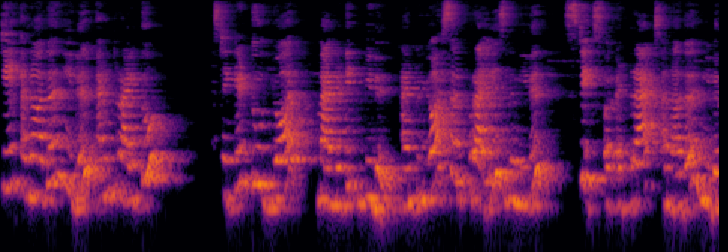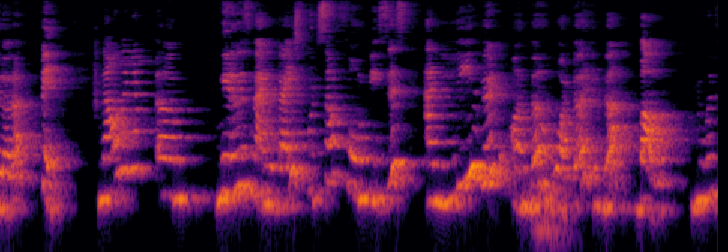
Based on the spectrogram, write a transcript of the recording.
take another needle and try to stick it to your magnetic needle and to your surprise the needle sticks or attracts another needle or a pin. Now when your um, needle is magnetized, put some foam pieces and leave it on the water in the bowl. You will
